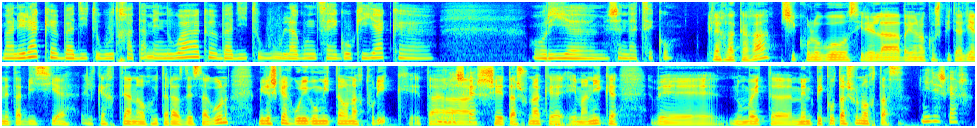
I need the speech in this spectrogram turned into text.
manerak, baditugu tratamenduak, baditugu laguntza egokiak hori uh, sendatzeko. Claire Lakarra, psikologo zirela Bayonako Hospitalian eta bizia elkartean horretaraz dezagun. Milesker gure gomita honarturik eta seetasunak emanik be, nunbait menpekotasun hortaz. Milesker.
